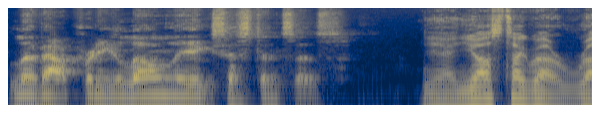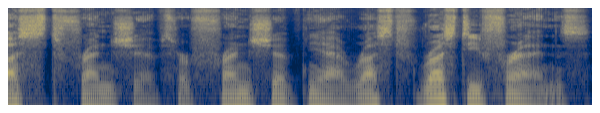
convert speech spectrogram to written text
live out pretty lonely existences. Yeah. You also talk about rust friendships or friendship. Yeah. Rust, rusty friends.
